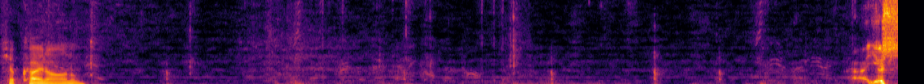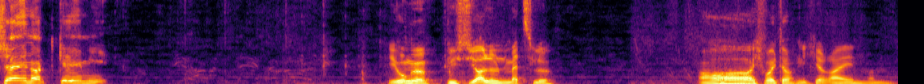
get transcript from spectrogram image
Ich habe keine Ahnung. You shall not kill me. Junge, wie ich sie alle metzle. Oh, ich wollte auch nicht hier rein, Mann.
